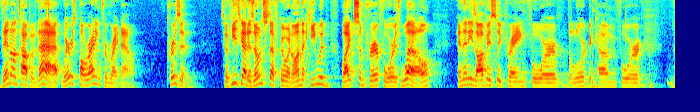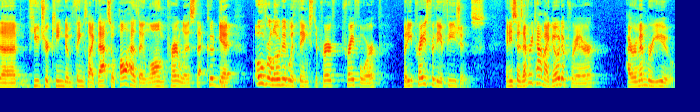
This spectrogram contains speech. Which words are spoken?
Then, on top of that, where is Paul writing from right now? Prison. So he's got his own stuff going on that he would like some prayer for as well. And then he's obviously praying for the Lord to come, for the future kingdom, things like that. So Paul has a long prayer list that could get overloaded with things to pray, pray for, but he prays for the Ephesians. And he says, Every time I go to prayer, I remember you,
